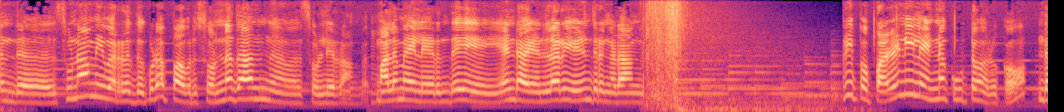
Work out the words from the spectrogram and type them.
அந்த சுனாமி வர்றது கூட அப்ப அவர் சொன்னதான்னு சொல்லிடுறாங்க. மலை மேல இருந்தே ஏண்டா எல்லாரும் எழுந்துருங்கடாங்க இப்ப பழனியில என்ன கூட்டம் இருக்கோ இந்த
